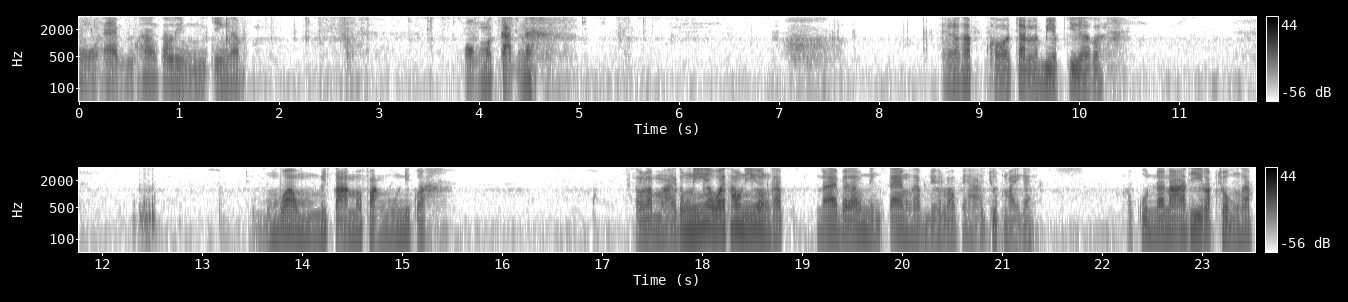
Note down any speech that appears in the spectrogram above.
หแอบอยู่ข้างตลิ่งจริงครับ ออกมากัดนะ เดี๋ยวนะครับ ขอจัดระเบียบเหยื่อก่อนเดี๋ยวผมว่าผมไม่ตามมาฝั่งนู้นดีกว่าสำหรับหมายตรงนี้เอาไว้เท่านี้ก่อนครับ ได้ไปแล้วหนึ่งแต้มครับ เดี๋ยวเราไปหาจุดใหม่กัน ขอบคุณนะนะที่รับชมครับ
